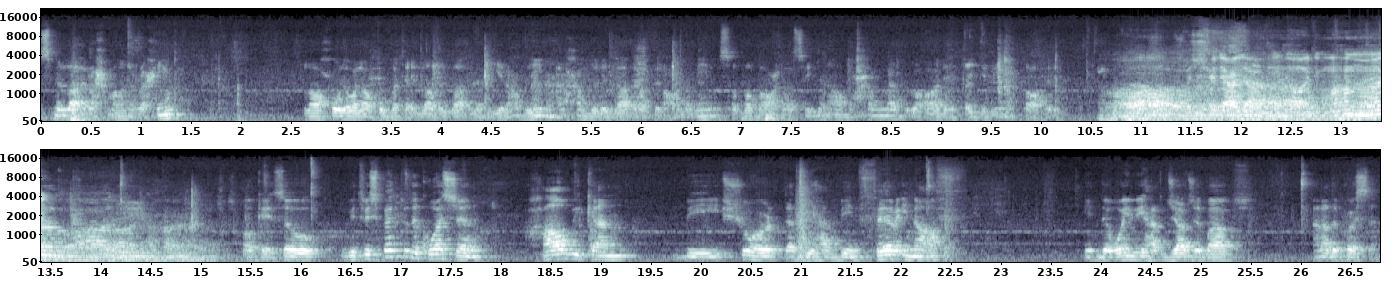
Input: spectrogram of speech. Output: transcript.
بسم الله الرحمن الرحيم لا حول ولا قوة إلا بالله العلي العظيم الحمد لله رب العالمين وصلى الله على سيدنا محمد وآله الطيبين الطاهرين واشهد على محمد Okay, so with respect to the question how we can be sure that we have been fair enough in the way we have judged about another person.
